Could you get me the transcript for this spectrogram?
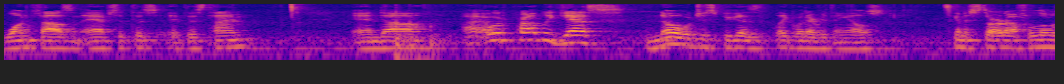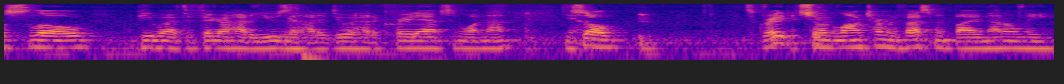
1,000 apps at this at this time, And uh, I would probably guess no, just because, like with everything else, it's going to start off a little slow. People have to figure out how to use Yeah. it, how to do it, how to create apps and whatnot. Yeah. So it's great. It's showing long term investment by not only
